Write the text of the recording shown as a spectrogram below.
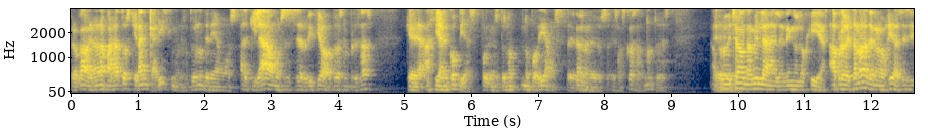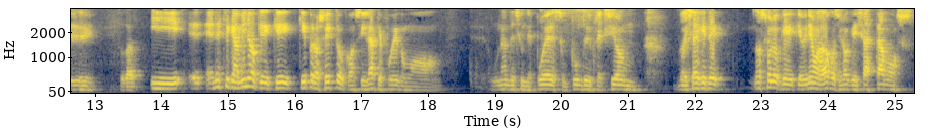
Pero claro, eran aparatos que eran carísimos. Nosotros no teníamos, alquilábamos ese servicio a otras empresas que hacían copias, porque nosotros no, no podíamos eh, Claro. tener es- esas cosas, ¿no? Entonces, Aprovecharon también la, la tecnología. aprovechando la tecnología, sí, sí, sí, sí, total. Y eh, en este camino, ¿qué, qué, qué proyecto considerás que fue como un antes y un después, un punto de inflexión? Porque ya dijiste, no solo que, que veníamos de abajo, sino que ya estamos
